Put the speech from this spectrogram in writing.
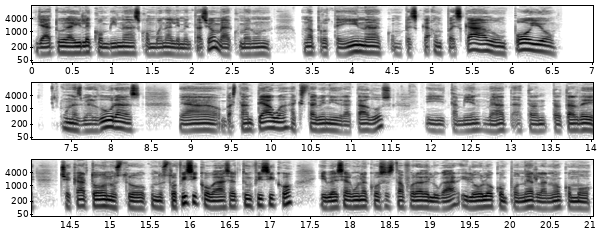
ya tú ahí le combinas con buena alimentación, a comer un, una proteína, un, pescado, un pollo, unas verduras, bastante agua, hay que estar bien hidratados y también a tratar de checar todo nuestro, nuestro físico, a hacerte un físico y ver si alguna cosa está fuera de lugar y luego, luego componerla, ¿no? Como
